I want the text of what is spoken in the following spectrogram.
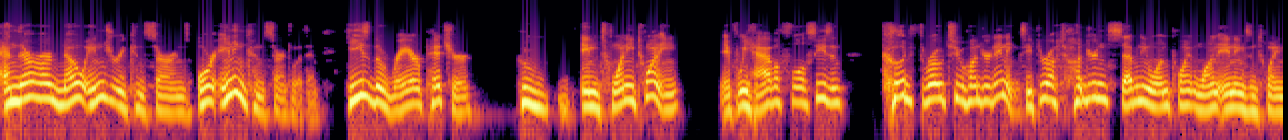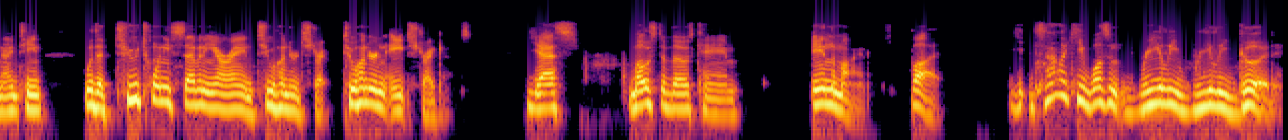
And there are no injury concerns or inning concerns with him. He's the rare pitcher who in 2020, if we have a full season, could throw 200 innings. He threw 171.1 innings in 2019 with a 227 ERA and 200 strike, 208 strikeouts. Yes, most of those came in the minors, but it's not like he wasn't really, really good.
